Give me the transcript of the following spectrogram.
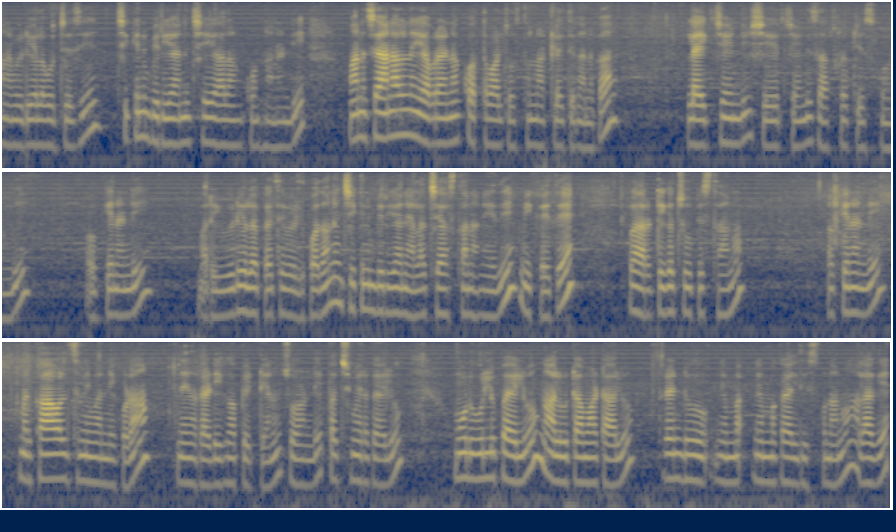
మన వీడియోలో వచ్చేసి చికెన్ బిర్యానీ చేయాలనుకుంటున్నానండి. మన ఛానల్ని ఎవరైనా కొత్త వాళ్ళు చూస్తున్నట్లయితే కనుక లైక్ చేయండి షేర్ చేయండి సబ్స్క్రైబ్ చేసుకోండి. ఓకేనండి. మరి వీడియోలోకి అయితే వెళ్ళిపోదాం. నేను చికెన్ బిర్యానీ ఎలా చేస్తాననేది మీకైతే క్లారిటీగా చూపిస్తాను. ఓకేనండి. మరి కావాల్సినవన్నీ కూడా నేను రెడీగా పెట్టాను. చూడండి పచ్చిమిరకాయలు మూడు ఉల్లిపాయలు నాలుగు టమాటాలు రెండు నిమ్మ నిమ్మకాయలు తీసుకున్నాను. అలాగే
